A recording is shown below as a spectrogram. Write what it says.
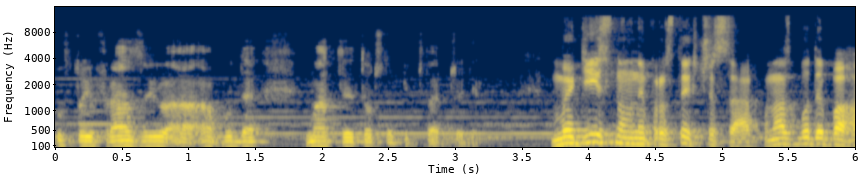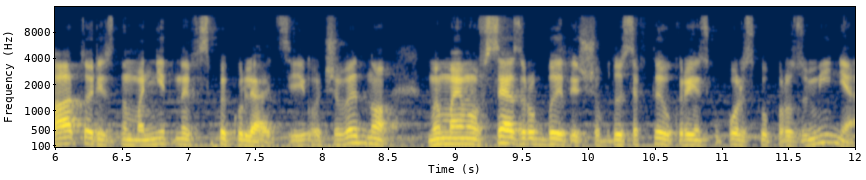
пустою фразою, а буде мати точне підтвердження. Ми дійсно в непростих часах. У нас буде багато різноманітних спекуляцій. Очевидно, ми маємо все зробити, щоб досягти українсько-польського порозуміння.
